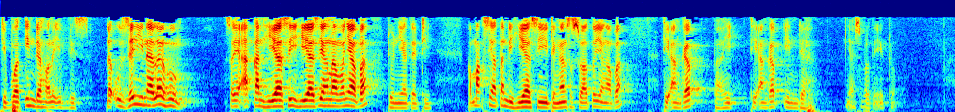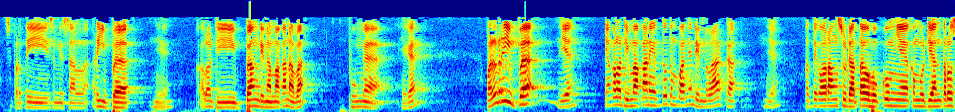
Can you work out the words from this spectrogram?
dibuat indah oleh iblis. La uzayyina lahum. Saya akan hiasi-hiasi yang namanya apa? Dunia tadi. Kemaksiatan dihiasi dengan sesuatu yang apa? dianggap baik, dianggap indah. Ya, seperti itu. Seperti semisal riba, ya. Kalau di bank dinamakan apa? Bunga, ya kan? Padahal riba, ya, yang kalau dimakan itu tempatnya di neraka, ya. Ketika orang sudah tahu hukumnya kemudian terus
